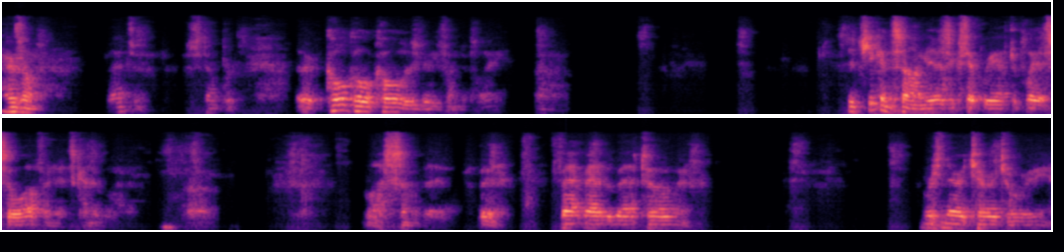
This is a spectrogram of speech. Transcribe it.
there's a that's a stumper. Uh, cold, cold, cold is really fun to play. Uh, the chicken song is, except we have to play it so often, it's kind of uh, lost some of that. But Fat Man in the Bathtub and Mercenary Territory.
